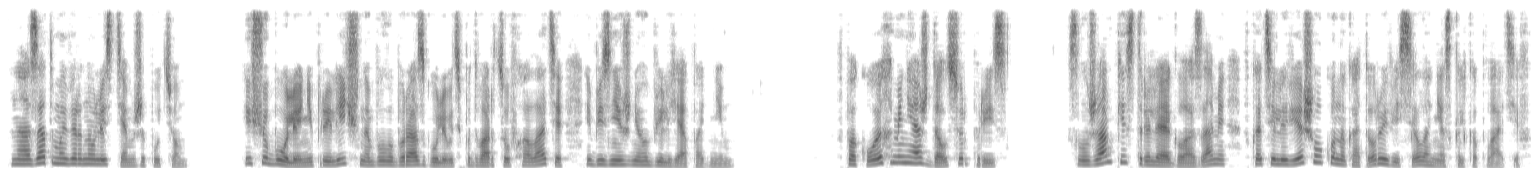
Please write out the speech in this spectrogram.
Назад мы вернулись тем же путем. Еще более неприлично было бы разгуливать по дворцу в халате и без нижнего белья под ним. В покоях меня ждал сюрприз. Служанки, стреляя глазами, вкатили вешалку, на которой висело несколько платьев.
